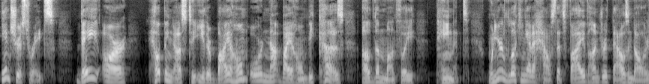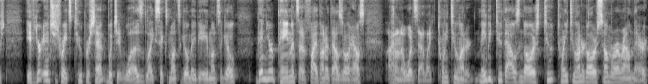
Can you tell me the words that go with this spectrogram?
Interest rates, they are helping us to either buy a home or not buy a home because of the monthly payment. When you're looking at a house that's $500,000, if your interest rate's 2%, which it was like six months ago, maybe eight months ago, then your payments at a $500,000 house, I don't know, what is that, like $2,200, maybe $2,000, $2,200, somewhere around there.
